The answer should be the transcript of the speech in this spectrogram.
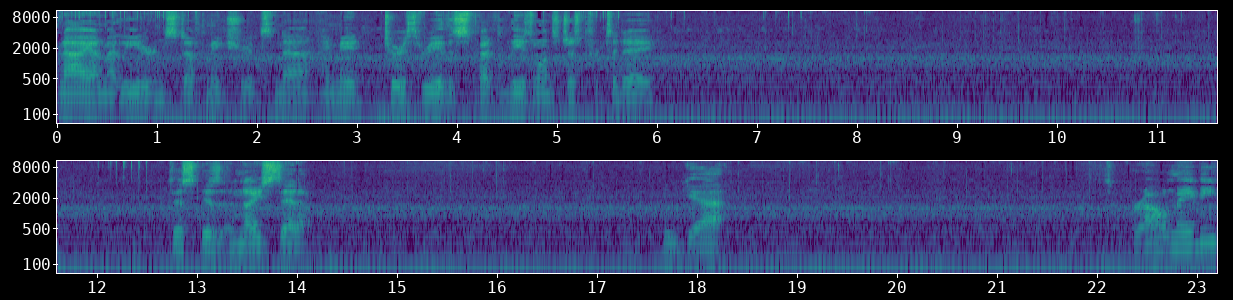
An eye on my leader and stuff, make sure it's not. I made two or three of the spec these ones just for today. This is a nice setup. We got brown maybe?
